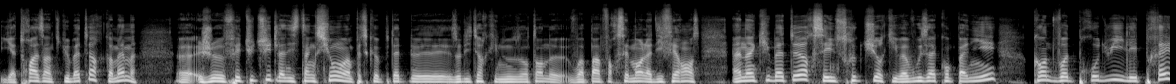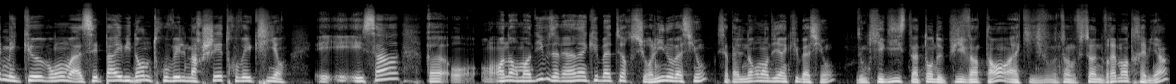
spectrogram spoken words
il y a trois incubateurs quand même. je fais tout de suite la distinction, hein, parce que peut-être les auditeurs qui nous entendent ne voient pas forcément la différence. Un incubateur, c'est une structure qui va vous accompagner quand votre produit il est prêt, mais que bon, bah, c'est pas évident de trouver le marché, trouver le client. Et, ça, euh, en Normandie, vous avez un incubateur sur l'innovation qui s'appelle Normandie Incubation, donc qui existe maintenant depuis 20 ans, hein, qui fonctionne vraiment très bien.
